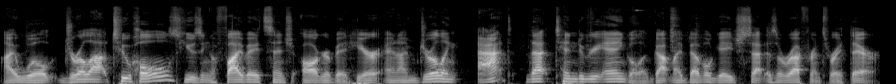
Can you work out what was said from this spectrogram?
I will drill out two holes using a 5 8 inch auger bit here, and I'm drilling at that 10 degree angle. I've got my bevel gauge set as a reference right there.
